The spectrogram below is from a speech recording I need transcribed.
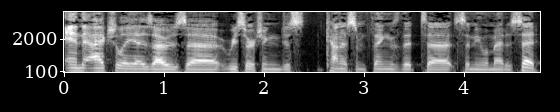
and actually, as I was uh, researching just kind of some things that uh, Sidney Lumet has said,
